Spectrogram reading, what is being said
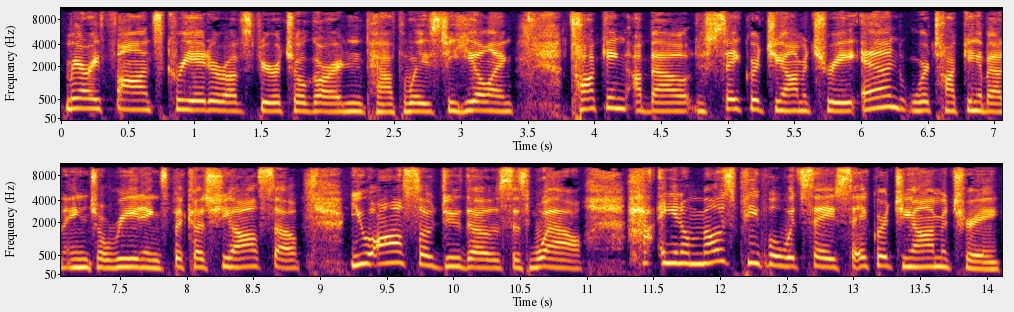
Mary Fonts, creator of Spiritual Garden Pathways to Healing, talking about sacred geometry, and we're talking about angel readings because she also, you also do those as well. How, you know, most people would say sacred geometry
